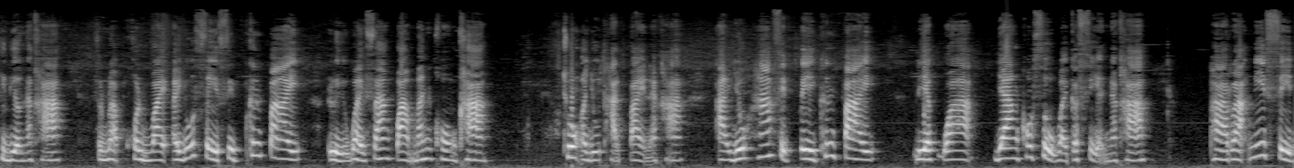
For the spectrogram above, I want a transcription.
ทีเดียวนะคะสำหรับคนวัยอายุ 40 ขึ้นไป หรือวัยสร้างความมั่นคงค่ะ ช่วงอายุถัดไปนะคะ อายุ 50 ปีขึ้นไป เรียกว่าย่างเข้าสู่วัยเกษียณนะคะ ภาระหนี้สิน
